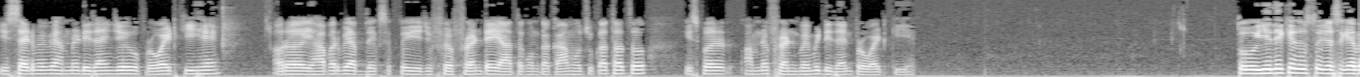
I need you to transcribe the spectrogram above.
इस साइड में भी हमने डिज़ाइन जो है वो प्रोवाइड की है। और यहाँ पर भी आप देख सकते हो, ये जो फ्रंट है, यहाँ तक उनका काम हो चुका था तो इस पर हमने फ्रंट में भी डिज़ाइन प्रोवाइड की है। तो ये देखिए दोस्तों, जैसे कि आप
